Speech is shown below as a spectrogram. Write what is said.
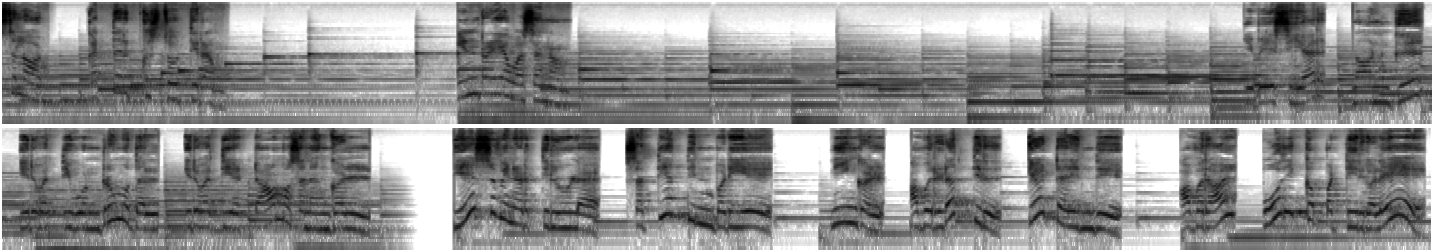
கத்தருக்கு ஸ்தோத்திரம். இன்றைய வசனம். எபேசியர் நான்கு இருபத்தி ஒன்று முதல் இருபத்தி எட்டாம் வசனங்கள். இயேசுவினிடத்தில் உள்ள சத்தியத்தின்படியே நீங்கள் அவரிடத்தில் கேட்டறிந்து அவரால் போதிக்கப்பட்டீர்களே.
